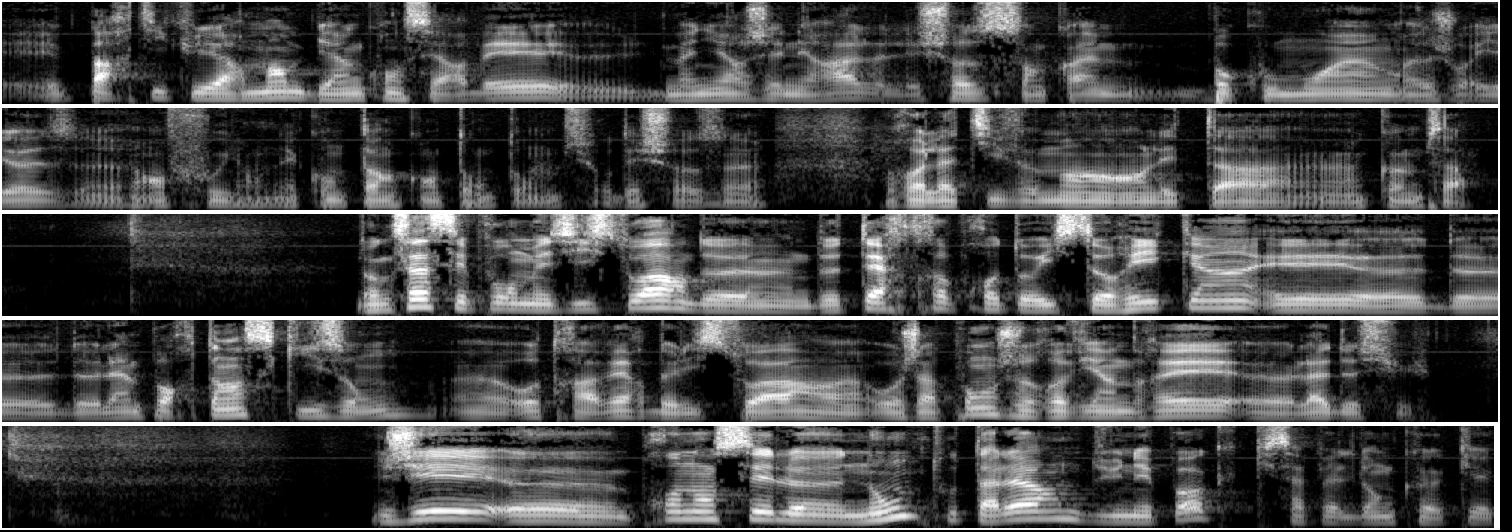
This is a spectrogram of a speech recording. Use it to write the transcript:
est particulièrement bien conservé. De manière générale, les choses sont quand même beaucoup moins euh, joyeuses euh, en fouille. On est content quand on tombe sur des choses euh, relativement en l'état comme ça. Donc ça, c'est pour mes histoires de, de tertres proto-historiques hein, et de l'importance qu'ils ont au travers de l'histoire au Japon. Je reviendrai là-dessus. J'ai euh, prononcé le nom tout à l'heure d'une époque qui s'appelle donc euh,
